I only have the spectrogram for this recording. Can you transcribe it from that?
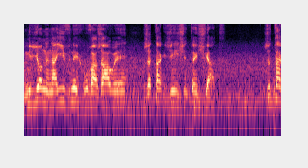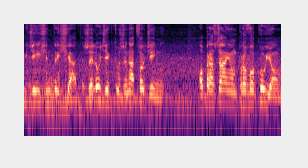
miliony naiwnych uważały, że tak dzieje się ten świat. Że tak dzieje się ten świat. Że ludzie, którzy na co dzień obrażają, prowokują,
